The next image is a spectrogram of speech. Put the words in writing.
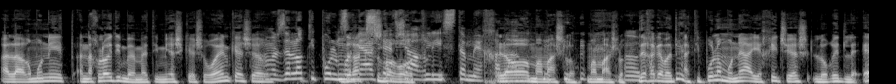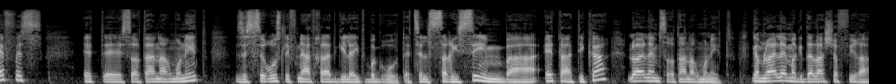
על הערמונית. אנחנו לא יודעים באמת אם יש קשר או אין קשר. אבל זה לא טיפול זה מונע. שאפשר להסתמך עליו. לא, ממש לא, ממש לא. אוקיי. דרך אגב, הטיפול המונע היחיד שיש להוריד לאפס את אה, סרטן הערמונית, זה סירוס לפני התחלת גיל ההתבגרות. אצל סריסים בעת העתיקה, לא היה להם סרטן ערמונית. גם לא היה להם הגדלה שפירה.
